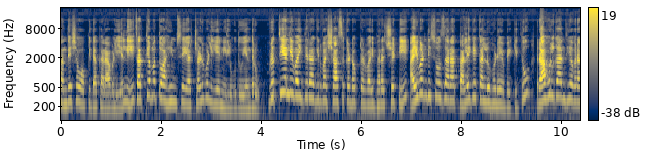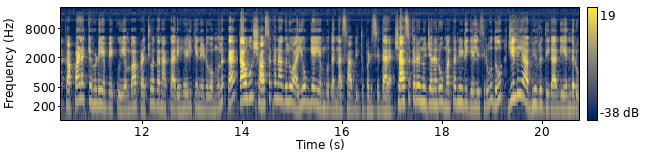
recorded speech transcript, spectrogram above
ಸಂದೇಶ ಒಪ್ಪಿದ ಕರಾವಳಿಯಲ್ಲಿ ಸತ್ಯ ಮತ್ತು ಅಹಿಂಸೆಯ ಚಳುವಳಿಯೇ ನಿಲ್ಲುವುದು ಎಂದರು. ವೃತ್ತಿಯಲ್ಲಿ ವೈದ್ಯರಾಗಿರುವ ಶಾಸಕ doctor Y Bharat Shetty, Ivan ಡಿಸೋಜರ ತಲೆಗೆ ಕಲ್ಲು ಹೊಡೆಯಬೇಕಿತ್ತು, ರಾಹುಲ್ ಗಾಂಧಿ ಅವರ ಕಪಾಳಕ್ಕೆ ಹೊಡೆಯಬೇಕು ಎಂಬ ಪ್ರಚೋದನಾಕಾರಿ ಹೇಳಿಕೆ ನೀಡುವ ಮೂಲಕ ತಾವು ಶಾಸಕನಾಗಲು ಅಯೋಗ್ಯ ಎಂಬುದನ್ನ ಸಾಬೀತುಪಡಿಸಿದ್ದಾರೆ. ಶಾಸಕರನ್ನು ಜನರು ಮತ ನೀಡಿ ಗೆಲ್ಲಿಸಿರುವುದು ಜಿಲ್ಲೆಯ ಅಭಿವೃದ್ಧಿಗಾಗಿ ಎಂದರು.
